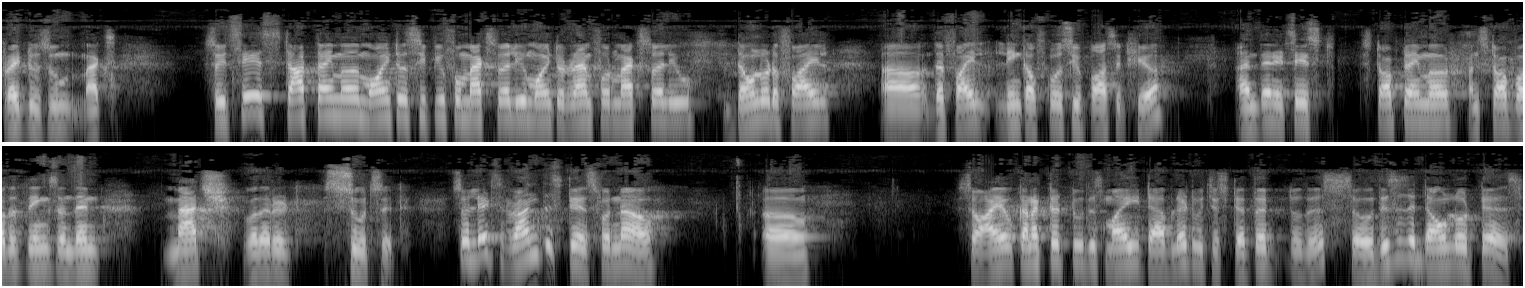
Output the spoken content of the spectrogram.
tried to zoom max. So it says start timer, monitor CPU for max value, monitor RAM for max value, download a file. Uh, the file link, of course, you pass it here. And then it says stop timer and stop other things and then match whether it suits it. So let's run this test for now. Uh, so I have connected to this my tablet, which is tethered to this. So this is a download test.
